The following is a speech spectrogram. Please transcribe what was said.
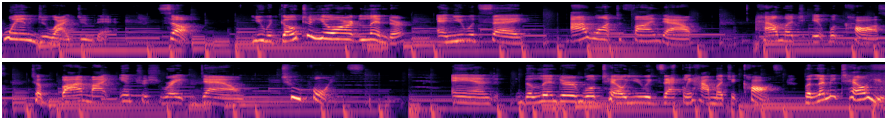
When do I do that? So, you would go to your lender and you would say, I want to find out how much it would cost to buy my interest rate down two points. And the lender will tell you exactly how much it costs. But let me tell you,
